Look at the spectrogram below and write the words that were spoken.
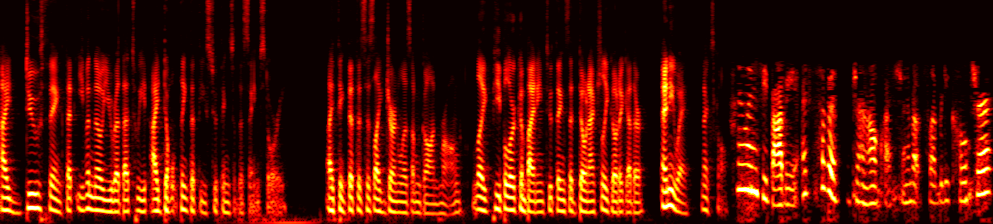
I do think that even though you read that tweet, I don't think that these two things are the same story. I think that this is like journalism gone wrong. Like people are combining two things that don't actually go together. Anyway, next call. Hi, Lindsay Bobby. I just have a general question about celebrity culture.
